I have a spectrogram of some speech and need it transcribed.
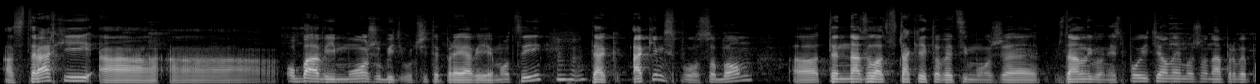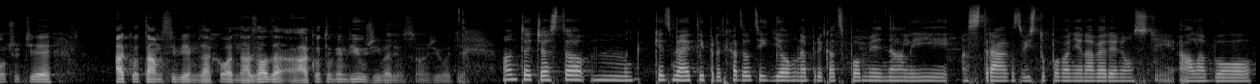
a strachy a, a obavy môžu byť určité prejavy emócií, mm-hmm. tak akým spôsobom uh, ten nadhľad v takejto veci môže zdanlivo nespojiteľné, možno na prvé počutie, ako tam si viem zachovať nadhľad a ako to viem využívať vo svojom živote? On to je často, mm, keď sme aj v tých predchádzajúcich dieloch napríklad spomínali strach z vystupovania na verejnosti, alebo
